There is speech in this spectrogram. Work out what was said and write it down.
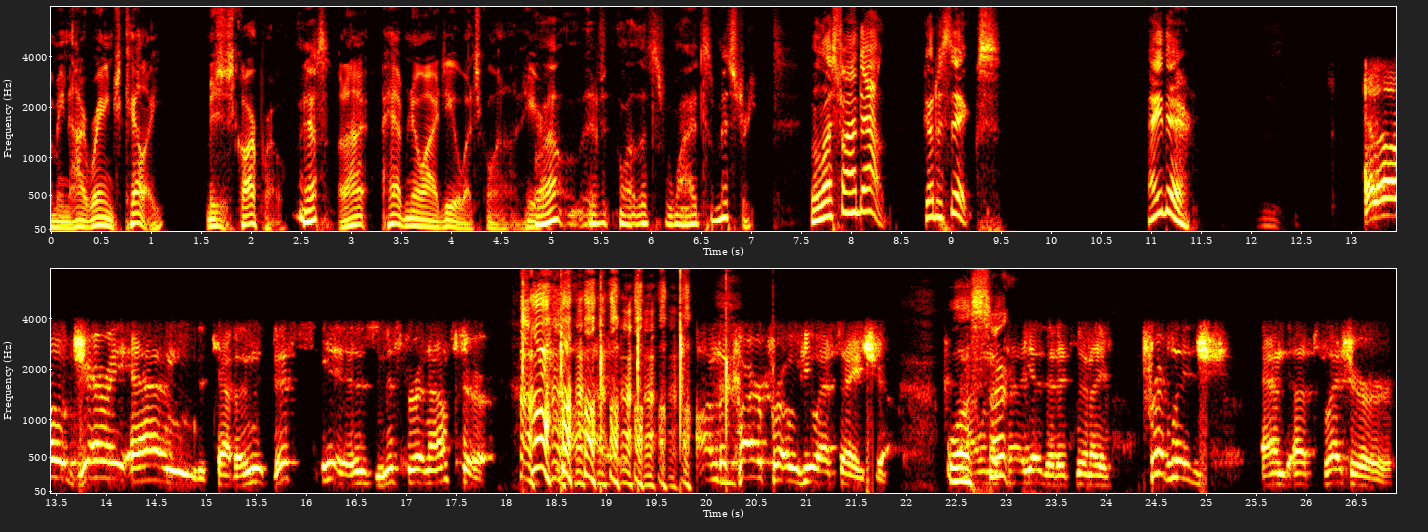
I mean, I arranged Kelly, Mrs. Carpro, yes, but I have no idea what's going on here. well, if, well, that's why it's a mystery. But let's find out. Go to six. Hey there. Hello, Jerry and Kevin. This is Mr. Announcer on the Car Pro USA show. Well, I want sir, to tell you that it's been a privilege and a pleasure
